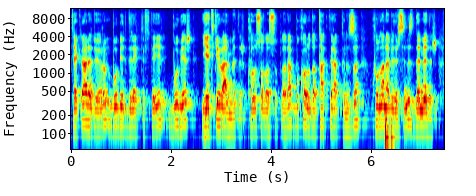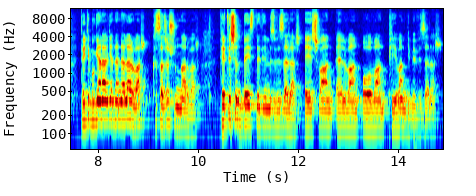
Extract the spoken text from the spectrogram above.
Tekrar ediyorum bu bir direktif değil, bu bir yetki vermedir. Konsolosluklara bu konuda takdir hakkınızı kullanabilirsiniz demedir. Peki bu genelgede neler var? Kısaca şunlar var. Petition based dediğimiz vizeler, H1, L1, O1, P1 gibi vizeler.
